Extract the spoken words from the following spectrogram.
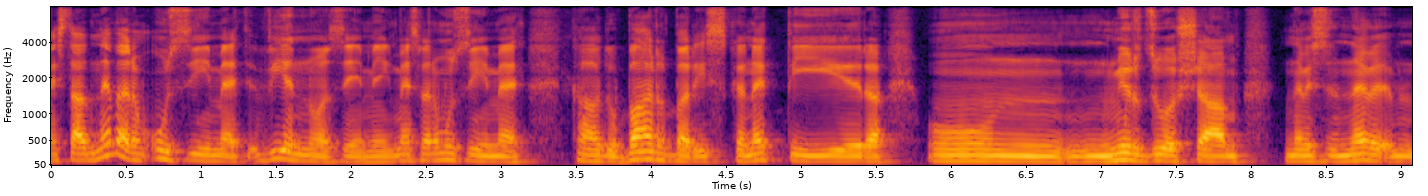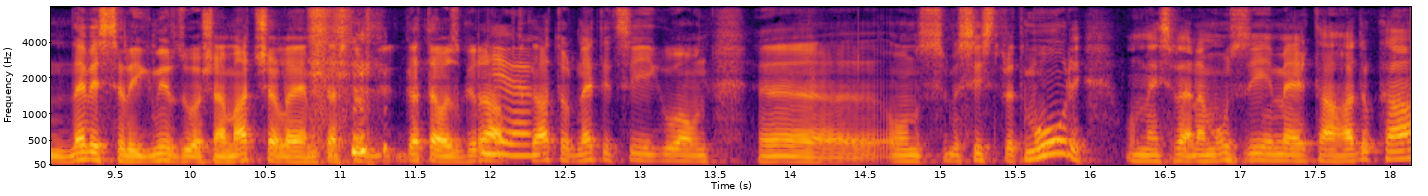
Mēs tādu nevaram uzzīmēt viennozīmīgi. Mēs varam uzzīmēt kādu barbarisku, netīru un mirdzošām, nevis, neve, neveselīgi mirdzošām atšķelēm, kas tur gatavs grābt katru neticīgo un, uh, un sist pret mūri. Un mēs varam uzzīmēt tādu kā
